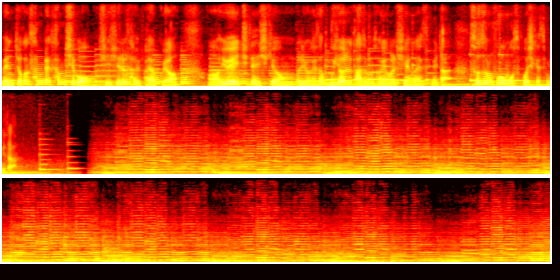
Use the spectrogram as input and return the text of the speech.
왼쪽은 335cc를 삽입하였고요. 어, UHD 내시경을 이용해서 무혈 가슴 성형을 시행하였습니다. 수술 후 모습 보시겠습니다. 음.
